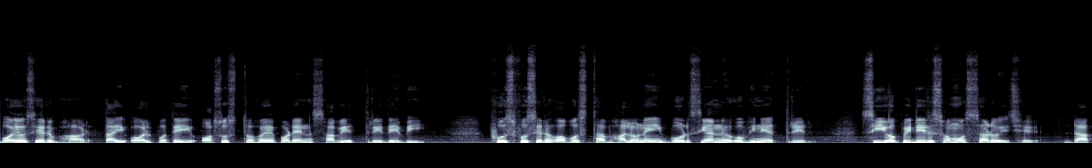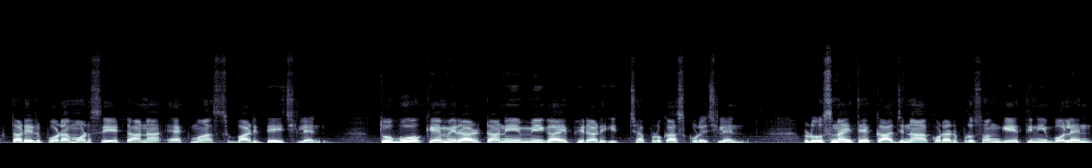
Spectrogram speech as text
বয়সের ভার, তাই অল্পতেই অসুস্থ হয়ে পড়েন সাবিত্রী দেবী। ফুসফুসের অবস্থা ভালো নেই বর্ষিয়ান অভিনেত্রীর। সিওপিডির সমস্যা রয়েছে। ডাক্তারের পরামর্শে টানা এক মাস বাড়িতেই ছিলেন। তবুও ক্যামেরার টানে মেগায় ফেরার ইচ্ছা প্রকাশ করেছিলেন। রোশনাইতে কাজ না করার প্রসঙ্গে তিনি বলেন,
